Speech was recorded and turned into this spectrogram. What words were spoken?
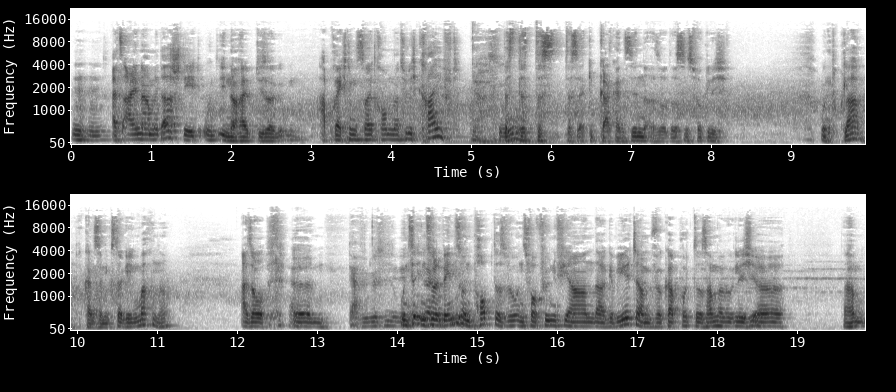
mhm. als Einnahme dasteht und innerhalb dieser Abrechnungszeitraum natürlich greift. So. das, das, das, das ergibt gar keinen Sinn. Also das ist wirklich. Und klar, kannst du nichts dagegen machen. Ne? Also ja. ähm, ja, wir müssen unser Insolvenz und Pop, das wir uns vor fünf Jahren da gewählt haben für kaputt, das haben wir wirklich. Äh, da haben,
